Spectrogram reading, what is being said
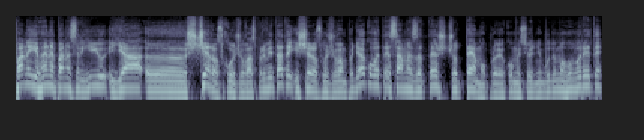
пане Євгене, пане Сергію, я е, ще раз хочу вас привітати і ще раз хочу вам подякувати саме за те, що тему, про яку ми сьогодні будемо говорити,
